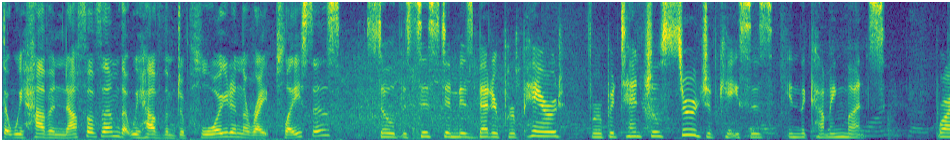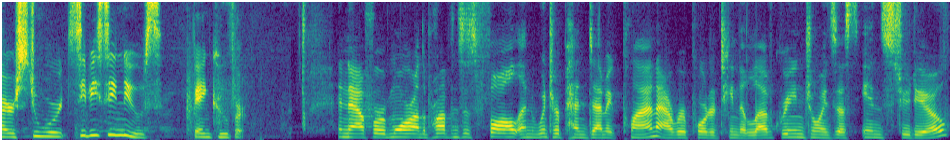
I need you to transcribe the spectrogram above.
that we have enough of them, that we have them deployed in the right places. So the system is better prepared for a potential surge of cases in the coming months. Briar Stewart, CBC News, Vancouver. And now for more on the province's fall and winter pandemic plan, our reporter Tina Lovegreen joins us in studio.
